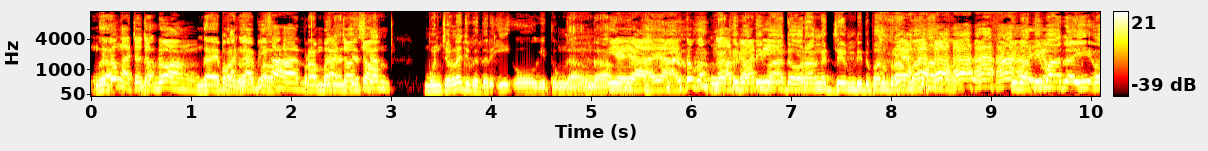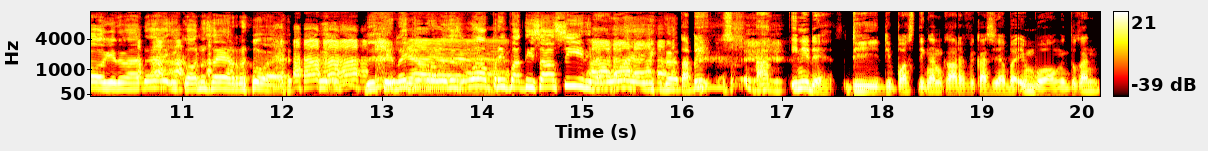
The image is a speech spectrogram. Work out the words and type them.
itu nggak cocok doang Enggak, bukan nggak bisa. Perambanan jazz cocok. kan munculnya juga dari IO gitu, enggak enggak. iya iya iya itu nggak Enggak nggak tiba-tiba ada orang ngejam di depan perambanan. Tiba-tiba Iya. ada IO gitu ada i konser. Wah. Bikin aja Iya, perambanan iya, jazz. iya. Wah, privatisasi tidak boleh gitu. tapi ah, ini deh di di postingan klarifikasi Mbak Imbong itu kan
